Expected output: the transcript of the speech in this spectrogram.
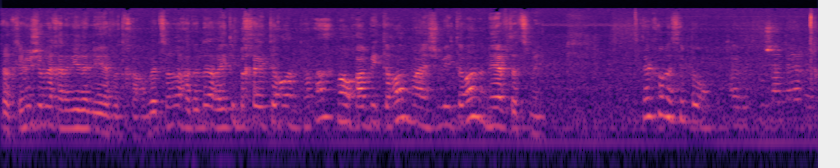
וכשמישהו אומר לך, נגיד, אני אוהב אותך, הוא בעצם אומר לך, אתה יודע, ראיתי בך יתרון. אתה אומר, אה, מה, הוא ראה בי יתרון? מה, יש בי יתרון? אני אוהב את עצמי. זה כל הסיפור. אז זה תחושת ערך.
